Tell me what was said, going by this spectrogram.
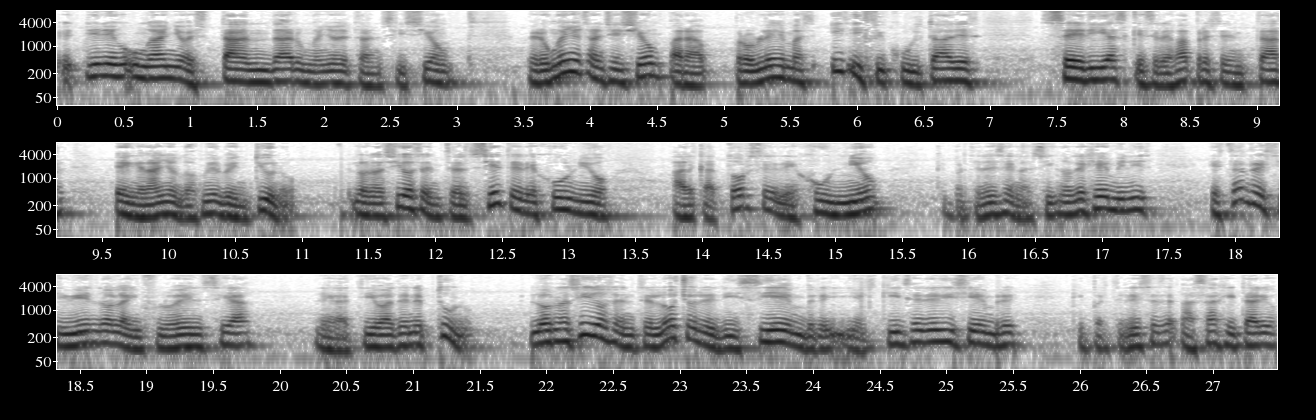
eh, tienen un año estándar, un año de transición, pero un año de transición para problemas y dificultades serias que se les va a presentar en el año 2021 los nacidos entre el 7 de junio al 14 de junio, que pertenecen al signo de Géminis, están recibiendo la influencia negativa de Neptuno. Los nacidos entre el 8 de diciembre y el 15 de diciembre, que pertenecen a Sagitario,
